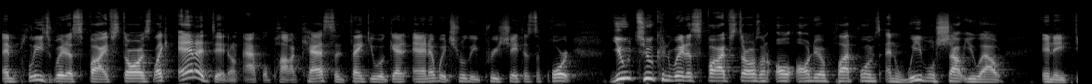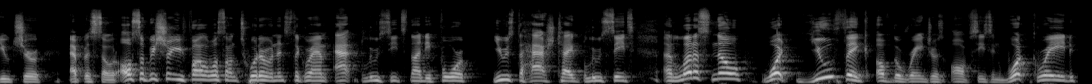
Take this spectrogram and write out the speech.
and please rate us five stars like Anna did on Apple Podcasts. And thank you again, Anna. We truly appreciate the support. You too can rate us five stars on all audio platforms and we will shout you out in a future episode. Also, be sure you follow us on Twitter and Instagram at BlueSeats94. Use the hashtag BlueSeats and let us know what you think of the Rangers offseason. What grade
